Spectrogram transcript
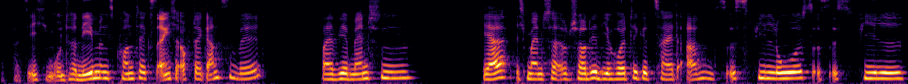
was weiß ich, im Unternehmenskontext eigentlich auf der ganzen Welt weil wir Menschen, ja, ich meine, schau, schau, dir die heutige Zeit an. Es ist viel los, es ist viel,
